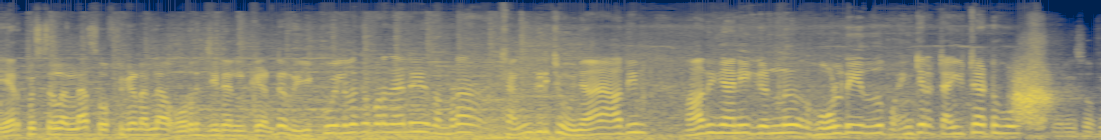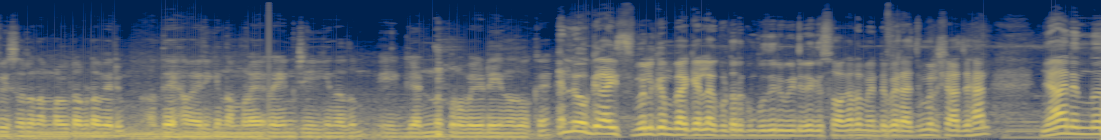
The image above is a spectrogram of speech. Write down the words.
എയർ പിസ്റ്റൾ അല്ല സോഫ്റ്റ് ഗൺ അല്ല ഒറിജിനൽ ഗൺ റീകോയിൽ എന്നൊക്കെ പറഞ്ഞാൽ നമ്മുടെ ചങ്കിടിച്ചു ഞാൻ ആദ്യം ആദ്യം ഞാൻ ഈ ഗണ്ണ് ഹോൾഡ് ചെയ്തത് ഭയങ്കര ടൈറ്റായിട്ട് ഹോൾഡ് പോലീസ് ഓഫീസർ നമ്മളുടെ അവിടെ വരും. അദ്ദേഹമായിരിക്കും നമ്മളെ ട്രെയിൻ ചെയ്യിക്കുന്നതും ഈ ഗണ്ണ് പ്രൊവൈഡ് ചെയ്യുന്നതും ഒക്കെ ഹലോ ഗൈസ് വെൽക്കം ബാക്ക് എല്ലാ കൂട്ടർക്കും പുതിയൊരു വീഡിയോയിലേക്ക് സ്വാഗതം. എന്റെ പേര് അജ്മൽ ഷാജഹാൻ. ഞാൻ ഇന്ന്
